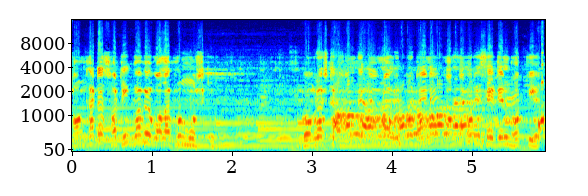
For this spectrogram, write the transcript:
সংখ্যাটা সঠিকভাবে বলা খুব মুশকিল। গোবরা স্টেশন থেকে আমরা উঠবো ট্রেনে আশা করি সেই ট্রেন ভর্তি হবে।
